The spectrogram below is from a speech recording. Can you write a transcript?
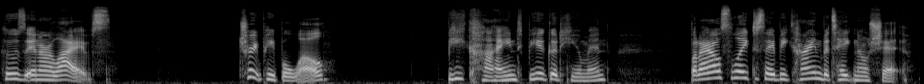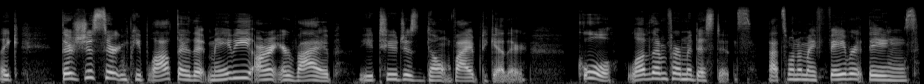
who's in our lives. Treat people well. Be kind. Be a good human. But I also like to say be kind, but take no shit. Like, there's just certain people out there that maybe aren't your vibe. You two just don't vibe together. Cool. Love them from a distance. That's one of my favorite things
